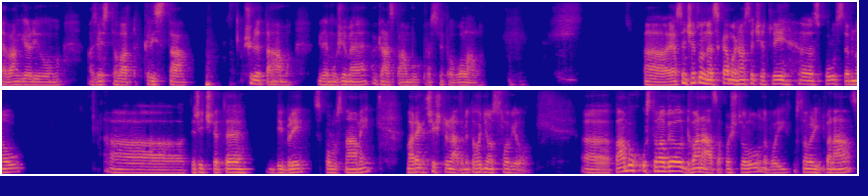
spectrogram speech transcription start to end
evangelium a zvěstovat Krista všude tam, kde můžeme, kde nás Pán Bůh prostě povolal. Uh, já jsem četl dneska, možná jste četli spolu se mnou kteří čtete Bibli spolu s námi. Marek 3.14, mě to hodně oslovilo. Pán Bůh ustanovil 12 apoštolů, nebo jich ustanovil jich 12,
